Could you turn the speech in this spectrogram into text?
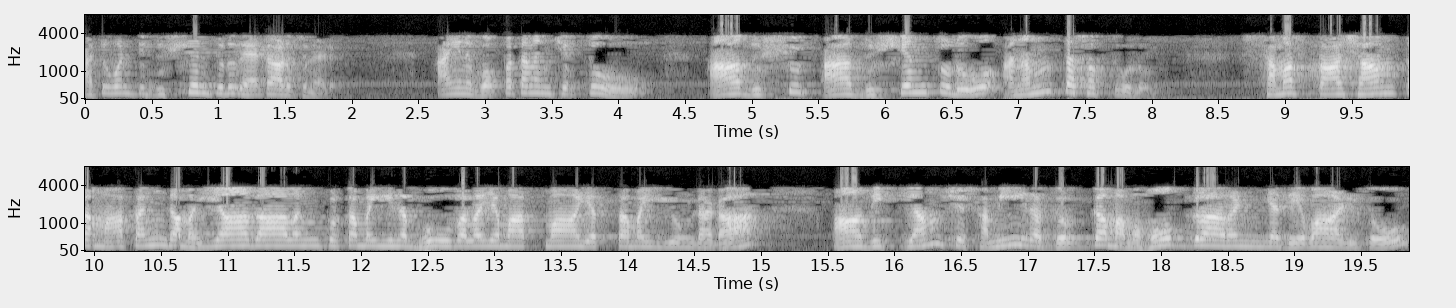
అటువంటి దుష్యంతుడు వేటాడుతున్నాడు. ఆయన గొప్పతనం చెప్తూ ఆ దుష్యు ఆ దుష్యంతుడు అనంత సత్వుడు సమస్తాశాంత మాతంగ మర్యాదాలంకృతమైన భూవలయమాత్మాయత్తమయ్యుండగా ఆదిత్యాంశ సమీర దుర్గమ మహోగ్రారణ్య దేవాళితో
